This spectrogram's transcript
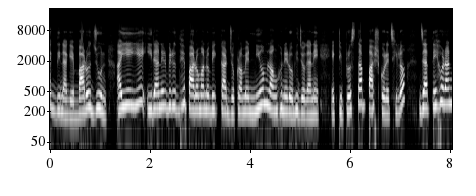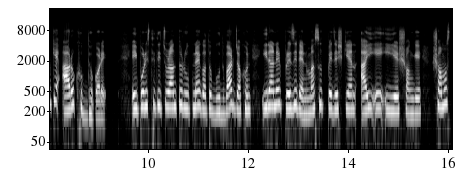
একদিন আগে, বারো জুন আইএইএ ইরানের বিরুদ্ধে পারমাণবিক কার্যক্রমের নিয়ম লঙ্ঘনের অভিযোগ আনে একটি প্রস্তাব পাশ করেছিল, যা তেহরানকে আরও ক্ষুব্ধ করে। এই পরিস্থিতি চূড়ান্ত রূপ নেয় গত বুধবার যখন ইরানের প্রেসিডেন্ট মাসুদ পেজেশকিয়ান আইএই এর সঙ্গে সমস্ত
